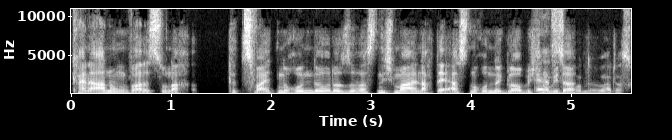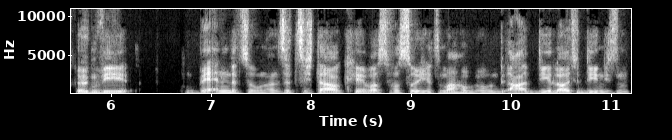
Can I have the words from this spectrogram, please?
keine Ahnung, war das so nach der zweiten Runde oder sowas, nicht mal, nach der ersten Runde, glaube ich, schon wieder das. irgendwie beendet so. Und dann sitze ich da, okay, was, was soll ich jetzt machen? Und ah, die Leute, die in diesem,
